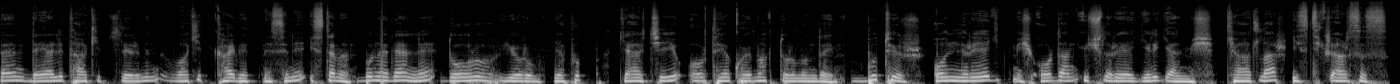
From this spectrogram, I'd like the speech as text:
ben değerli takipçilerimin vakit kaybetmesini istemem. Bu nedenle doğru yorum yapıp gerçeği ortaya koymak durumundayım. Bu tür 10 liraya gitmiş, oradan 3 liraya geri gelmiş kağıtlar istikrarsız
